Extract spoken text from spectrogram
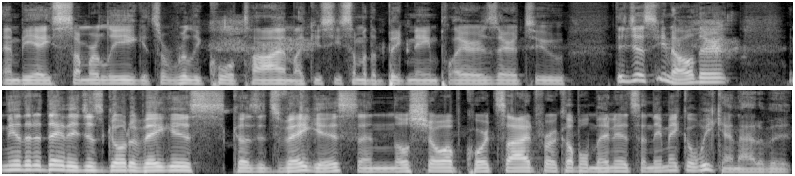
NBA Summer League. It's a really cool time. Like you see some of the big name players there too they just you know they're. And the end of the day, they just go to Vegas because it's Vegas, and they'll show up courtside for a couple minutes, and they make a weekend out of it.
